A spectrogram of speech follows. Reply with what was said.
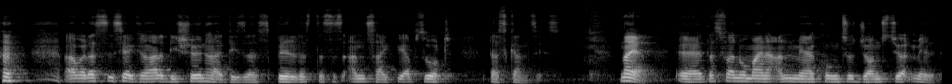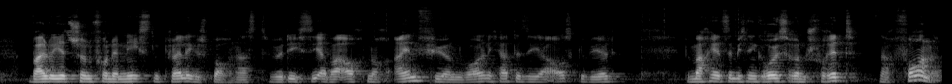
Aber das ist ja gerade die Schönheit dieses Bildes, dass es anzeigt, wie absurd das Ganze ist. Naja, äh, das war nur meine Anmerkung zu John Stuart Mill. Weil du jetzt schon von der nächsten Quelle gesprochen hast, würde ich sie aber auch noch einführen wollen. Ich hatte sie ja ausgewählt. Wir machen jetzt nämlich einen größeren Schritt nach vorne.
